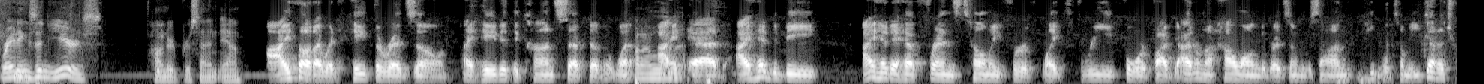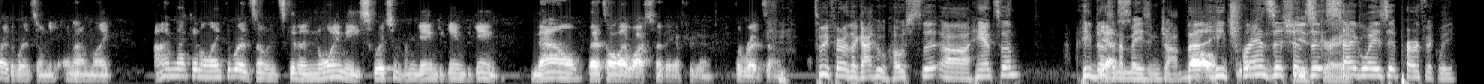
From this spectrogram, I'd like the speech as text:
ratings in years. 100%. Yeah. I thought I would hate the red zone. I hated the concept of it when I, I it. had I had to be I had to have friends tell me for like three, four, five. I don't know how long the red zone was on. People tell me you got to try the red zone, and I'm like, I'm not going to like the red zone. It's going to annoy me switching from game to game to game. Now that's all I watch Sunday afternoon, the red zone. to be fair, the guy who hosts it, uh, Hanson, he does yes. an amazing job. That oh, he transitions it, great. segues it perfectly.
